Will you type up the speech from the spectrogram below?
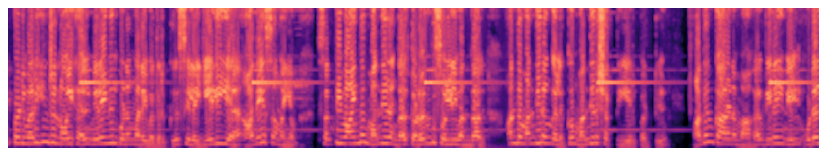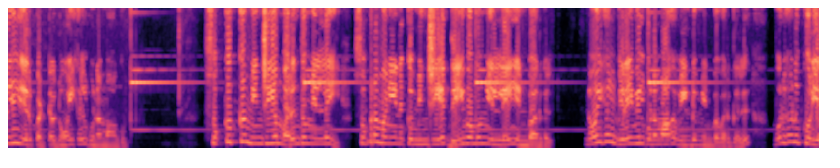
இப்படி வருகின்ற நோய்கள் விரைவில் குணமடைவதற்கு சில எளிய அதே சமயம் சக்தி வாய்ந்த மந்திரங்கள் தொடர்ந்து சொல்லி வந்தால் அந்த மந்திரங்களுக்கு மந்திர சக்தி ஏற்பட்டு அதன் காரணமாக விரைவில் உடலில் ஏற்பட்ட நோய்கள் குணமாகும். சுக்குக்கு மிஞ்சிய மருந்தும் இல்லை சுப்பிரமணியனுக்கு மிஞ்சிய தெய்வமும் இல்லை என்பார்கள். நோய்கள் விரைவில் குணமாக வேண்டும் என்பவர்கள் முருகனுக்குரிய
